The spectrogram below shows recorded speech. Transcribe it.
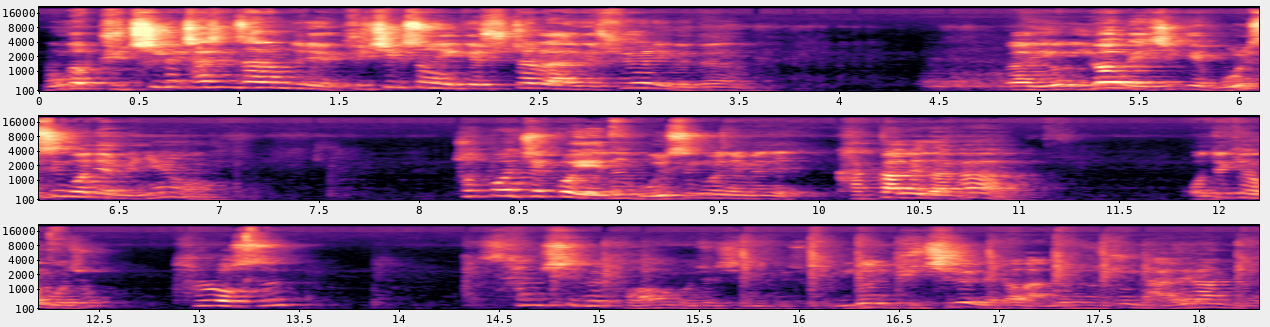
뭔가 규칙을 찾은 사람들이에요. 규칙성 있게 숫자를 나열한 게 수열이거든. 그러니까 이거, 이거 매직에 뭘쓴 거냐면요. 첫 번째 거 얘는 뭘 쓴 거냐면 각각에다가 어떻게 한 거죠? 플러스 30을 더한 거죠 지금 계속. 이건 규칙을 내가 만들어서 쭉 나열한 거야.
